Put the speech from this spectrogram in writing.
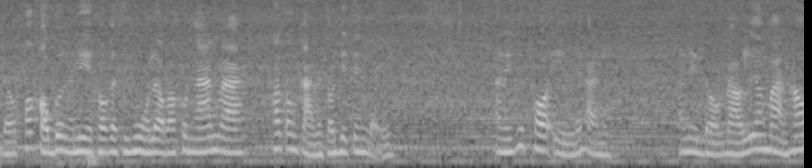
เดี๋ยวพอเขาเบิ่งอันนี้เขาก็สิฮู้แล้วว่าคนงานว่าเขาต้องการให้เขาเฮ็ดจังไดอันนี้คือพอเองเลยค่ะนี่ อันนี้ดอกดาวเรื่องบ้านเฮา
